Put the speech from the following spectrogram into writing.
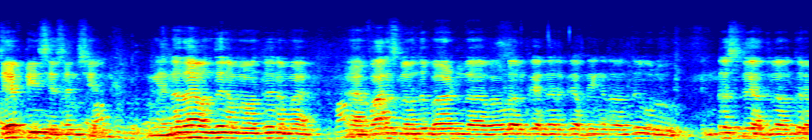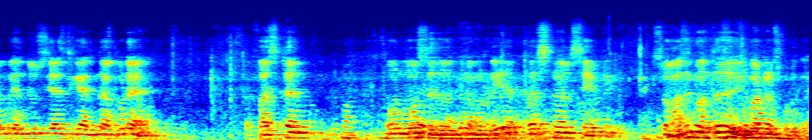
சேஃப்டி இஸ் எசென்சியல் நீங்க என்னதான் வந்து நம்ம வந்து நம்ம ஃபாரஸ்ட்ல வந்து பேர்ட்ல எவ்வளவு இருக்கு என்ன இருக்கு அப்படிங்கறது வந்து ஒரு இன்ட்ரெஸ்ட் அதுல வந்து ரொம்ப எந்தூசியாஸ்டிக்கா இருந்தா கூட ஃபர்ஸ்ட் அண்ட் ஃபோர்மோஸ்ட் இது வந்து நம்மளுடைய பர்சனல் சேஃப்டி ஸோ அதுக்கு வந்து இம்பார்ட்டன்ஸ் கொடுங்க.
